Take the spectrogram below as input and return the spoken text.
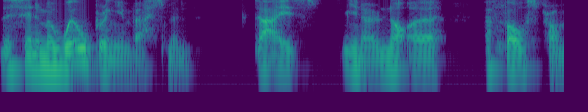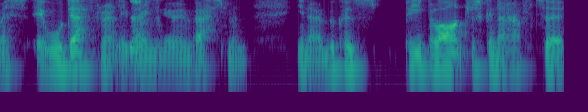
the cinema will bring investment. That is, you know, not a, a false promise. It will definitely Yeah. bring new investment. You know, because people aren't just going to have to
